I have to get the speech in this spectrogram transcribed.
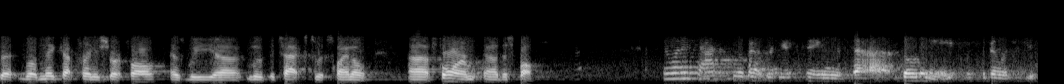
that will make up for any shortfall as we uh, move the tax to its final uh, form uh, this fall. I wanted to ask you about reducing the voting age with the bill introduced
